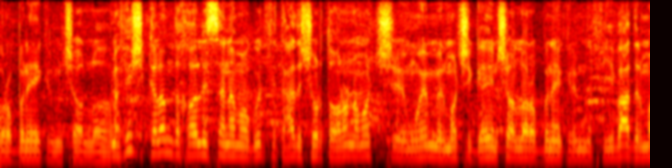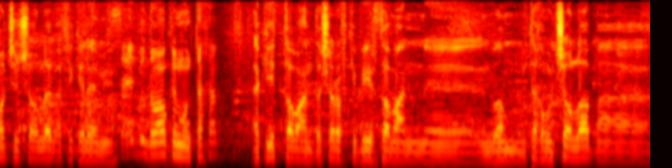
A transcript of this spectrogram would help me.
وربنا يكرم إن شاء الله. مفيش الكلام ده خالص أنا موجود في اتحاد الشرطة ورانا ماتش مهم الماتش الجاي إن شاء الله ربنا يكرمنا فيه. بعد الماتش إن شاء الله يبقى في كلام يعني. سعيد بانضمامك للمنتخب؟ أكيد طبعا ده شرف كبير طبعا آه، انضمام المنتخب. وإن شاء الله أبقى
